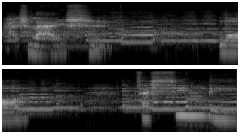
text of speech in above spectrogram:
还是来世，我在心里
